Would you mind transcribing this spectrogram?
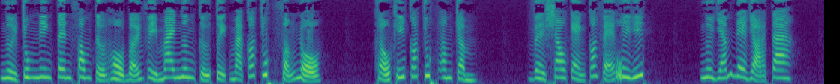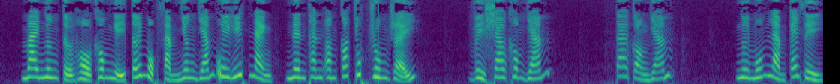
Người trung niên tên phong tự hồ bởi vì mai ngưng cự tuyệt mà có chút phẫn nộ. Khẩu khí có chút âm trầm. Về sau càng có vẻ uy hiếp. Ngươi dám đe dọa ta. Mai ngưng tự hồ không nghĩ tới một phàm nhân dám uy hiếp nàng, nên thanh âm có chút run rẩy. Vì sao không dám? Ta còn dám. Ngươi muốn làm cái gì?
